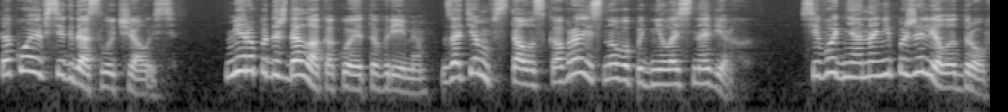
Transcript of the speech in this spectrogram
Такое всегда случалось. Мира подождала какое-то время, затем встала с ковра и снова поднялась наверх. Сегодня она не пожалела дров.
